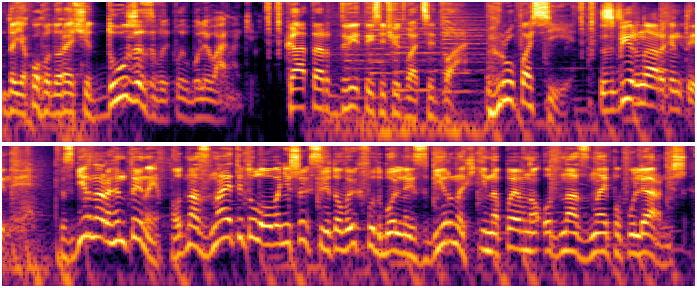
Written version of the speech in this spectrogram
до якого, до речі, дуже звикли вболівальники. Катар 2022. Група Сі. Збірна Аргентини. Збірна Аргентини одна з найтитулованіших світових футбольних збірних і, напевно, одна з найпопулярніших.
